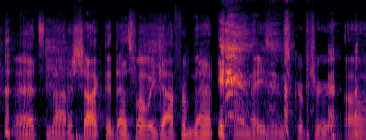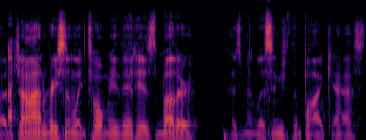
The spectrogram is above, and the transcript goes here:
that's not a shock that that's what we got from that amazing scripture. Uh, John recently told me that his mother has been listening to the podcast,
